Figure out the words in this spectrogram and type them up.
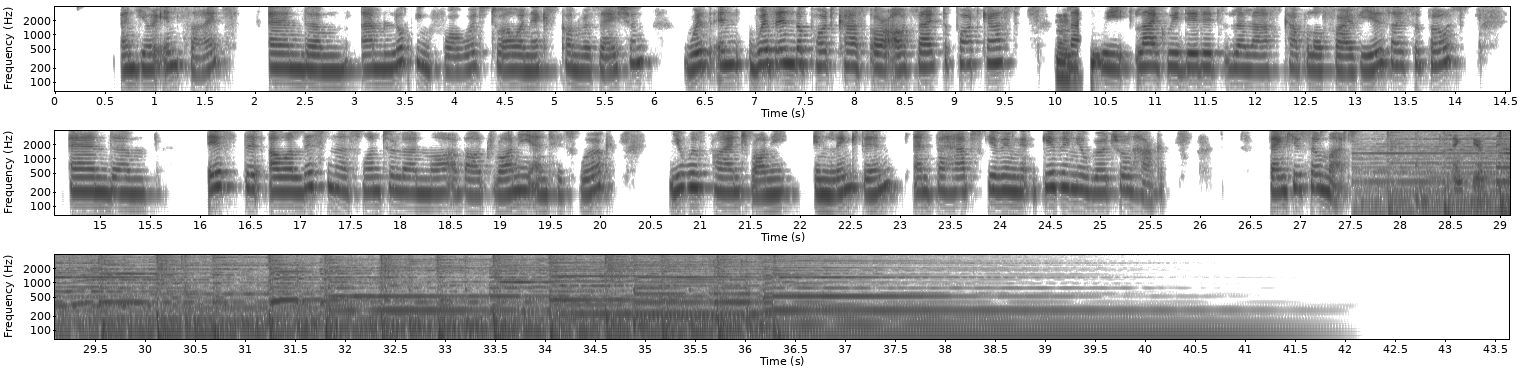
and your insights. And um, I'm looking forward to our next conversation within within the podcast or outside the podcast, mm. like we like we did it the last couple of five years, I suppose. And um, if the, our listeners want to learn more about Rony and his work, you will find Rony in LinkedIn and perhaps giving giving a virtual hug. Thank you so much. Thank you.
